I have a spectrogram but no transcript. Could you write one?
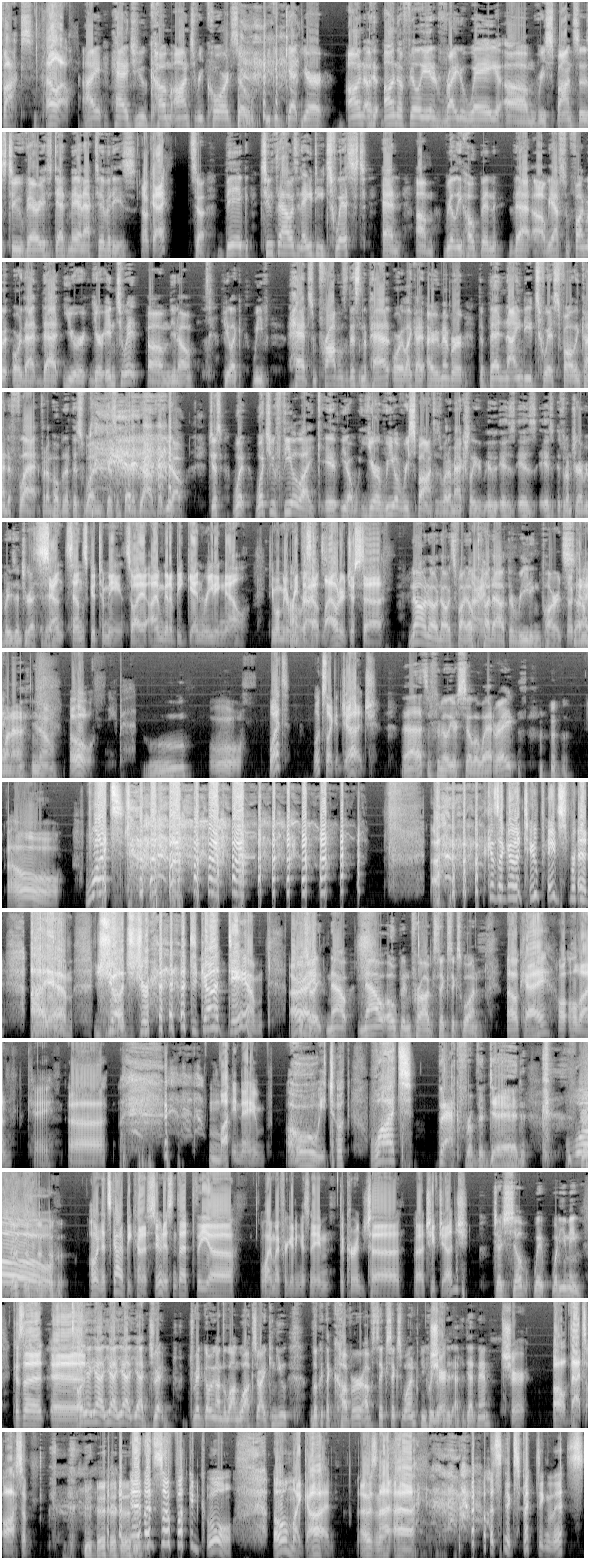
Fox. Hello. I had you come on to record so you could get your un- unaffiliated right away um, responses to various Dead Man activities. Okay. It's a big 2000 AD twist. And um, really hoping that uh, we have some fun with, or that that you're you're into it. Um, you know, I feel like we've had some problems with this in the past, or like I, I remember the Ben 90 twist falling kind of flat, but I'm hoping that this one does a better job. But you know, just what, what you feel like, is, you know, your real response is what I'm actually, is, is, is, is what I'm sure everybody's interested Sound, in. Sounds good to me. So I, I'm going to begin reading now. Do you want me to read All this out loud or just, uh, No, no, no, it's fine. I'll right. cut out the reading parts. I don't want to, you know. oh, Ooh. ooh. What? Looks like a judge. Ah, that's a familiar silhouette, right? Oh. What? Because I got a two page spread. I am Judge Dredd. God damn. All That's right. right. Now, now open Prog 661. Okay. Well, hold on. Okay. Uh, my name. Oh, he took. What? Back from the dead. Whoa. oh, and it's got to be kind of soon. Isn't that the. uh Why am I forgetting his name? The current uh, uh, chief judge? Judge Sil. Wait, what do you mean? Because the. Uh, oh yeah, yeah, yeah, yeah, yeah. Dredd, Dredd going on the long walk. Sorry, can you look at the cover of six six one before you Sure. look at the, at the dead man? Sure. Oh, that's awesome. Yeah, that's so fucking cool. Oh my god. I was not. uh I wasn't expecting this.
